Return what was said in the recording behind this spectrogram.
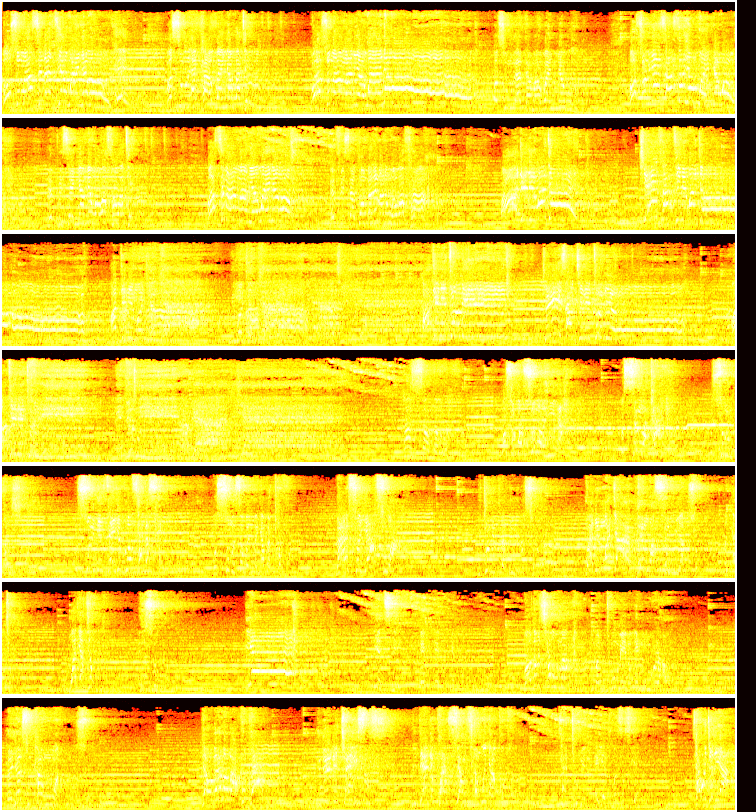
Osumu asidati awanya wo. Osumu eka awanya wate. Osumu amani awanya wo. Osumu atama awanya wo. Osumu yesafa ya awanya wo. Epise nyame wa wafa wate. Osumu amani awanya wo. Epise tombale manu wa wafa. Adini moja. Jesus adini moja. Ti ni mu sɛ wanya bɛtɔ. Nanso yɛ aso a. Bitumi kura bi nyina so. Wɔde mmɔgya a wasa nnua so. Wɔde atew. Wɔde atew. Nsuo. Yee! Wɔde atie. Kyɛ wo ma ma tumi no nwura wo. Na Yesu ka wo a. Kwansiamfa mu Nyankopɔn. Sɛ tumi no ɛyɛ adwuma sisi ɛ. Sɛ wogye di a, wo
